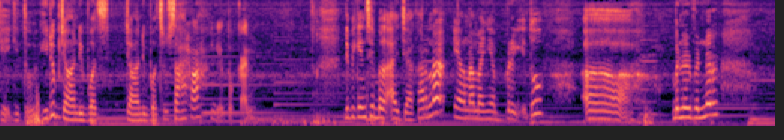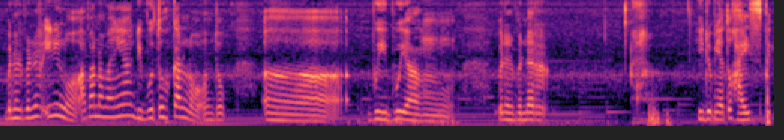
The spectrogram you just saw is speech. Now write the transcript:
Kayak gitu. Hidup jangan dibuat jangan dibuat susah lah gitu kan. Dibikin simpel aja. Karena yang namanya break itu uh, bener-bener bener-bener ini loh apa namanya dibutuhkan loh untuk uh, ibu-ibu yang bener-bener hidupnya tuh high speed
